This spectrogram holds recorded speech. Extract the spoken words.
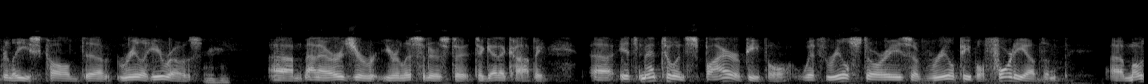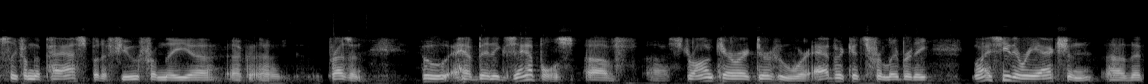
released called uh, Real Heroes, mm-hmm. um, and I urge your, your listeners to, to get a copy. Uh, it's meant to inspire people with real stories of real people, 40 of them, mostly from the past, but a few from the present, who have been examples of uh, strong character, who were advocates for liberty. When I see the reaction uh, that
